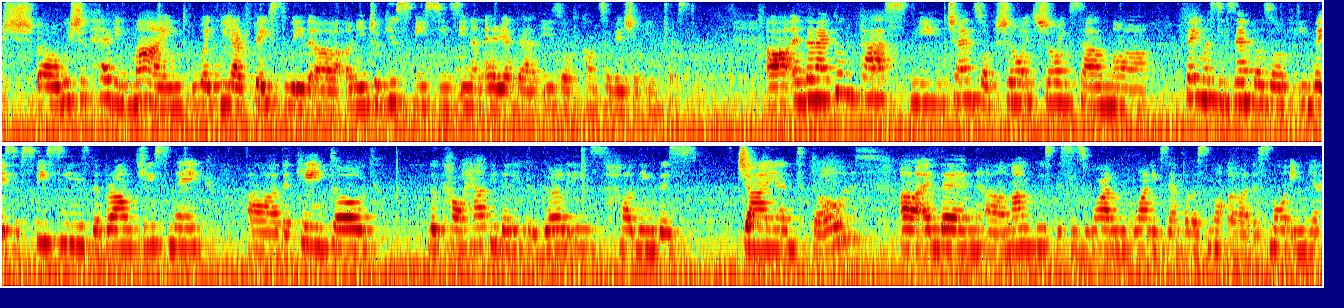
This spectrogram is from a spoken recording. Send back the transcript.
sh uh, we should have in mind when we are faced with uh, an introduced species in an area that is of conservation interest. Uh, and then I couldn't pass the chance of show showing some uh, famous examples of invasive species, the brown tree snake, uh, the cane toad. Look how happy the little girl is hugging this giant toad. Uh, and then uh, mongoose, this is one, one example, of uh, the small Indian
